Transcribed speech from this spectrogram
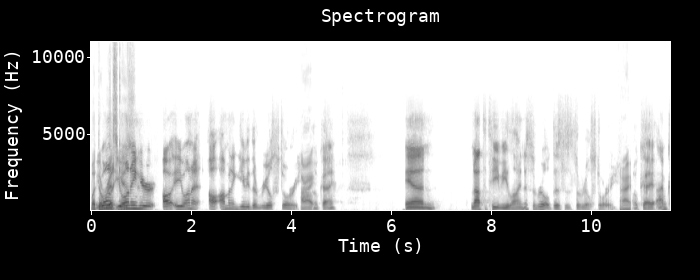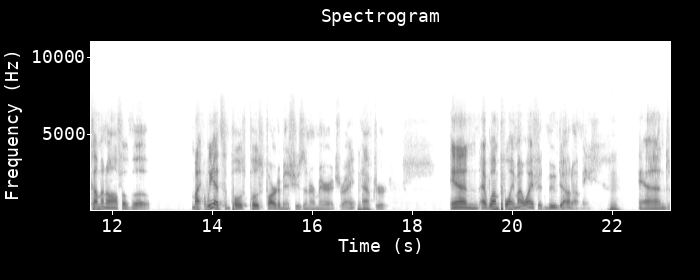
But the you want, risk you is, want to hear? Oh, you want to? I'm going to give you the real story. All right. Okay. And not the TV line. This is real. This is the real story. All right. Okay. I'm coming off of a. My we had some post postpartum issues in our marriage, right? Mm-hmm. After. And at one point, my wife had moved out on me, hmm. And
